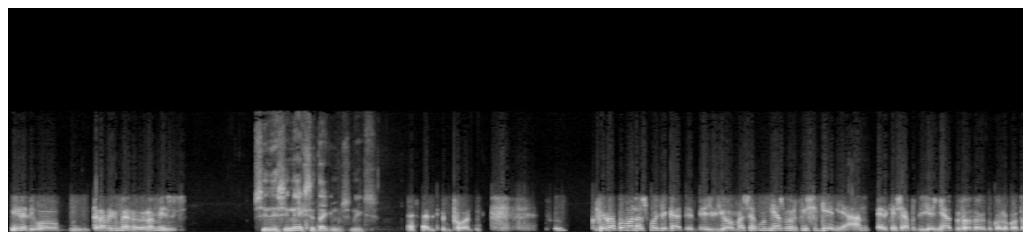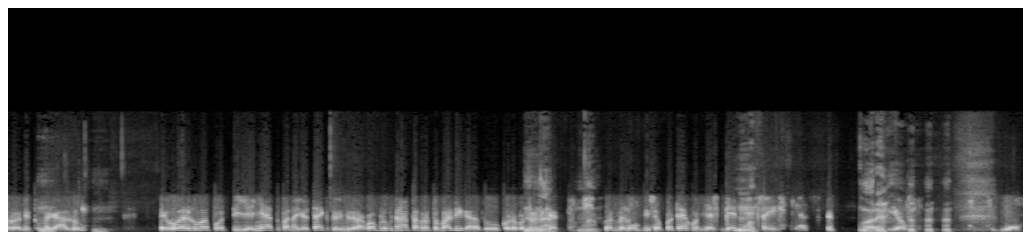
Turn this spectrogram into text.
Είναι λίγο μ, τραβηγμένο, δεν νομίζεις; Συνέ- Συνέχισε, τάκι μου, συνέχισε. λοιπόν, θέλω ακόμα να σου πω και κάτι. Οι δυο μας έχουμε μια μορφή συγγένεια. Αν έρχεσαι από τη γενιά του Θόδωρου του Κολοκοτρώνη, του Μεγάλου, εγώ έρχομαι από τη γενιά του Παναγιωτάκη του Δημητρακόπουλου που ήταν από τα πρωτοβαλίκαρα του Κολοκοτρώνη Ναι, και ναι. των μελών της. Οπότε έχω μια συγγένεια εξαγγελία. Ωραία. Δυο. Δυο.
